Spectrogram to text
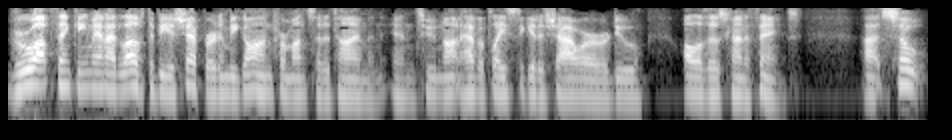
grew up thinking, man, I'd love to be a shepherd and be gone for months at a time and, and to not have a place to get a shower or do all of those kind of things. Uh, so,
